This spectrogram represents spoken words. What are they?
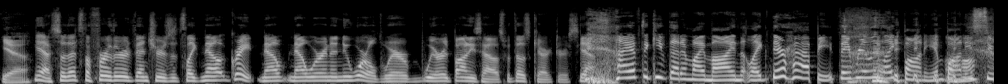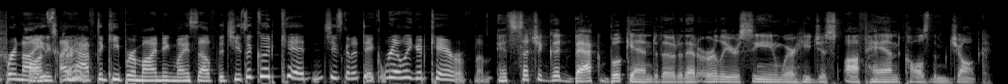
Yeah. Yeah, so that's the further adventures. It's like now, great. Now, now we're in a new world where we're at Bonnie's house with those characters. Yeah, I have to keep that in my mind that like they're happy. They really like Bonnie and Bonnie's super nice. Uh-huh. Bonnie's I have to keep reminding myself that she's a good kid and she's going to take really good care of them. It's such a good back bookend, though, to that earlier scene where he just offhand calls them junk.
